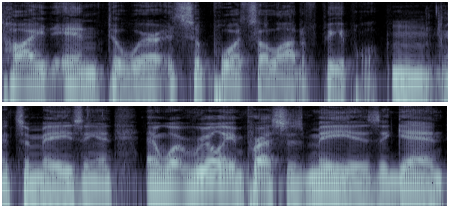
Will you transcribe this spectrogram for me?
tied in to where it supports a lot of people. Mm, it's amazing, and and what really impresses me is again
